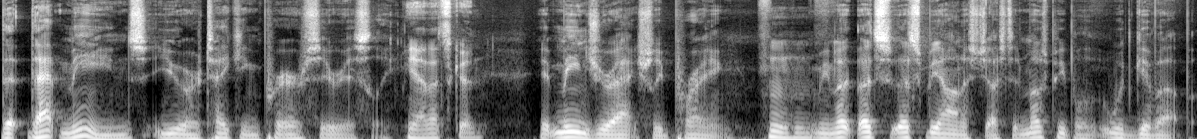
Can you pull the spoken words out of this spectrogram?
that that means you are taking prayer seriously. Yeah, that's good. It means you're actually praying. I Mm-hmm. mean, let, let's let's be honest, Justin. Most people would give up.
